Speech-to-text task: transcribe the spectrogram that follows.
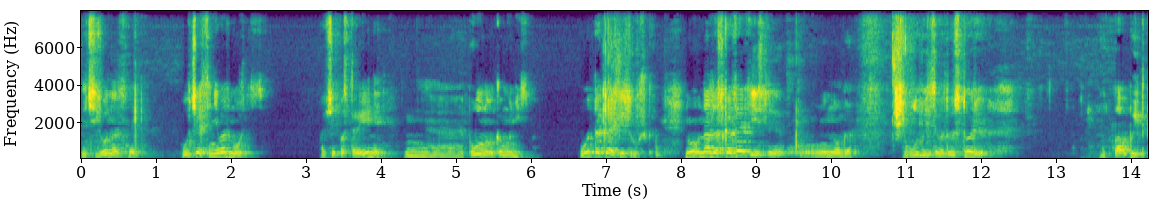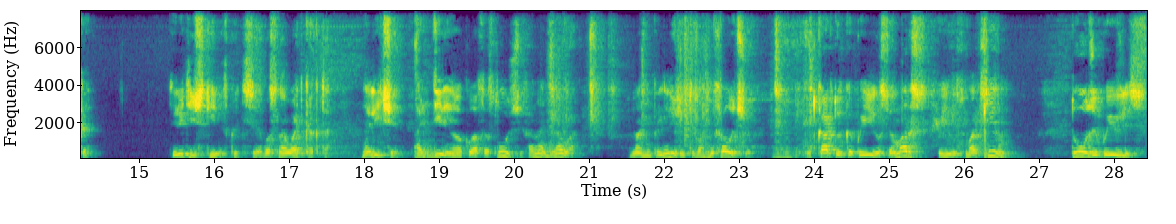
значит, его надо снять. Получается невозможность вообще построения э, полного коммунизма. Вот такая петрушка. Ну, надо сказать, если немного углубиться в эту историю, попытка теоретически так сказать, обосновать как-то наличие отдельного класса служащих, она не нова. Она не принадлежит Ивану Михайловичу. Вот как только появился Марс, появился марксизм, тут же появились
